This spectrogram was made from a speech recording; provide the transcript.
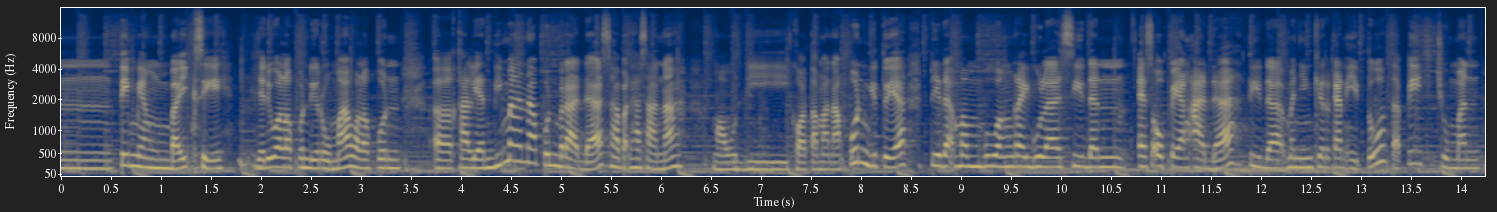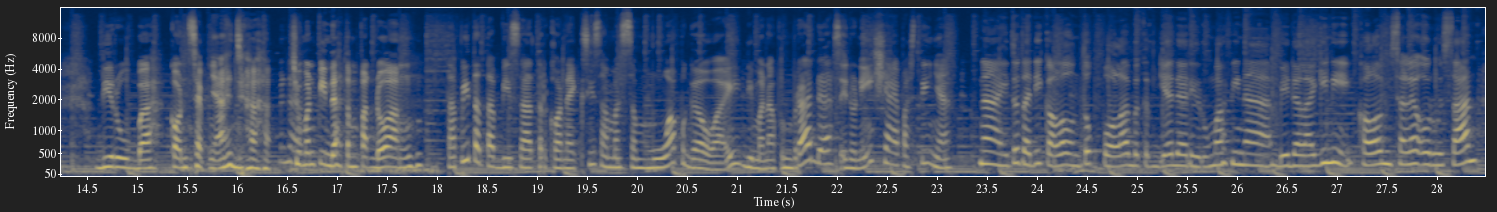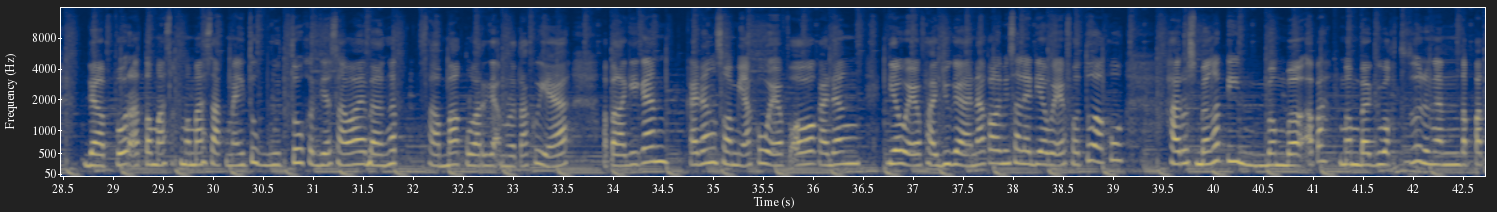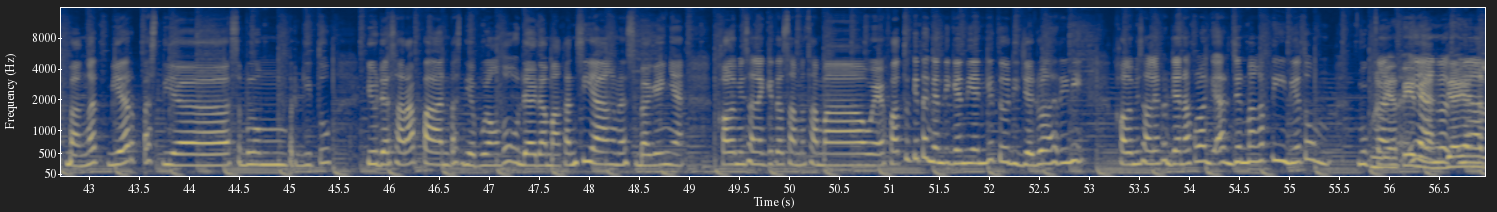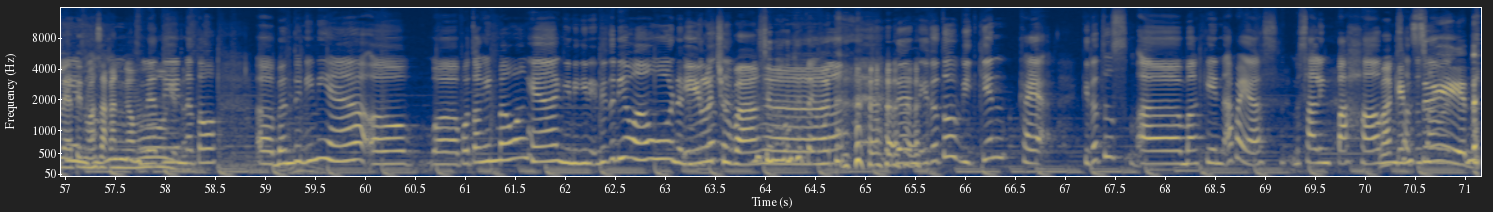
tim yang baik sih. Jadi walaupun di rumah, walaupun uh, kalian di mana pun berada, sahabat Hasanah mau di kota mana pun gitu ya, tidak membuang regulasi dan SOP yang ada, tidak menyingkirkan itu, tapi cuman dirubah konsepnya aja, Benar. cuman pindah tempat doang. Tapi tetap bisa terkoneksi sama semua pegawai di mana pun berada, se Indonesia ya pastinya. Nah, itu tadi kalau untuk pola bekerja dari rumah Vina. Beda lagi nih, kalau misalnya urusan dapur atau masak-memasak. Nah, itu butuh kerjasama banget sama keluarga menurut aku ya. Apalagi kan kadang suami aku WFO, kadang dia WFH juga. Nah, kalau misalnya dia WFO tuh aku harus banget nih memba apa membagi waktu tuh dengan tepat banget biar pas dia sebelum pergi tuh dia udah sarapan, pas dia pulang tuh udah ada makan siang dan sebagainya. Kalau misalnya kita sama-sama WFH tuh kita ganti-gantian gitu di jadwal hari ini. Kalau misalnya kerjaan aku lagi urgent banget nih, dia tuh bukan Ngeliatin iya, ya, dia yang ngeliatin masakan mm, kamu ngeliatin gitu. atau eh, bantuin ini ya, eh, eh, potongin bawang ya, gini-gini. Itu dia mau dan Ih, lucu tuh- banget. lucu banget emang. Dan itu tuh bikin kayak kita tuh eh, makin apa ya saling paham Makin satu sama sweet.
